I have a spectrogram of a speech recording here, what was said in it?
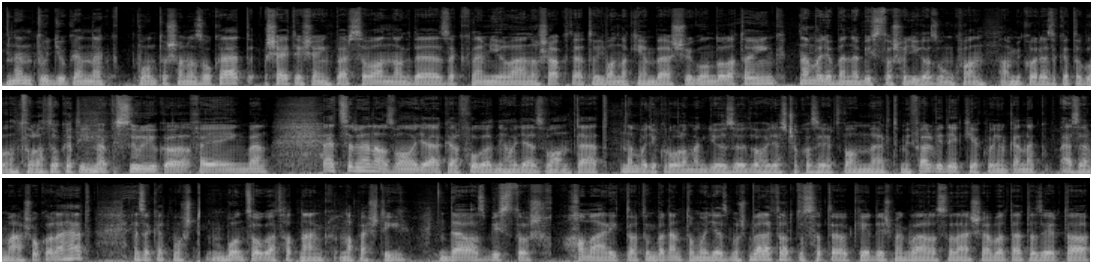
Nem tudjuk ennek pontosan az okát, sejtéseink persze vannak, de ezek nem nyilvánosak, tehát hogy vannak ilyen belső gondolataink. Nem vagyok benne biztos, hogy igazunk van, amikor ezeket a gondolatokat így megszüljük a fejeinkben. Egyszerűen az van, hogy el kell fogadni, hogy ez van. Tehát nem vagyok róla meggyőződve, hogy ez csak azért van, mert mi felvidékiek vagyunk, ennek ezer más oka lehet. Ezeket most boncolgathatnánk napestig, de az biztos, ha már itt tartunk be, nem tudom, hogy ez most beletartozhat a kérdés megválaszolásába, tehát azért a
